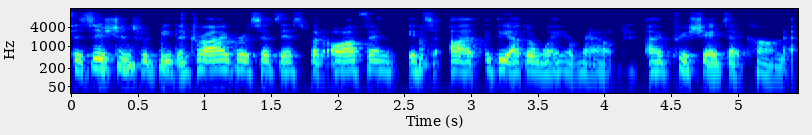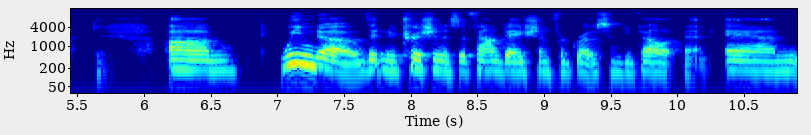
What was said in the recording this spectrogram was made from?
physicians would be the drivers of this but often it's uh, the other way around. I appreciate that comment. Um, we know that nutrition is the foundation for growth and development. And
